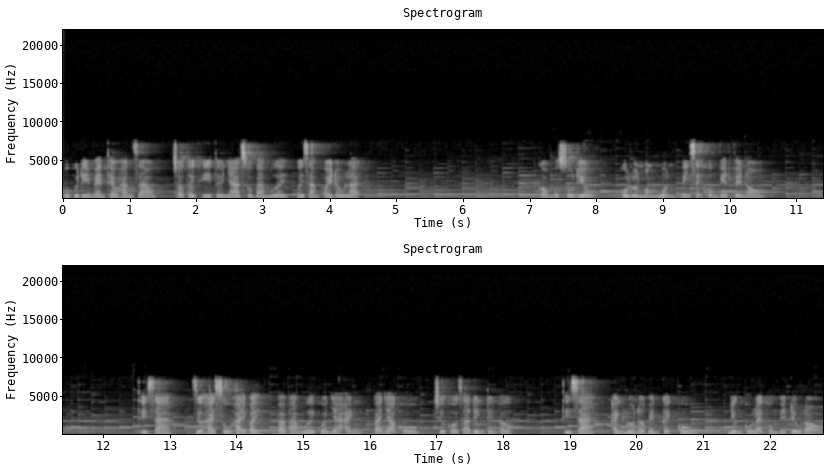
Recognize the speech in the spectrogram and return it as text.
Cô cứ đi men theo hàng rào, cho tới khi tới nhà số 30 mới dám quay đầu lại. Có một số điều, cô luôn mong muốn mình sẽ không biết về nó. Thì ra, giữa hai số 27 và 30 của nhà anh và nhà cô chưa có gia đình đến ở. Thì ra, anh luôn ở bên cạnh cô nhưng cô lại không biết điều đó.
